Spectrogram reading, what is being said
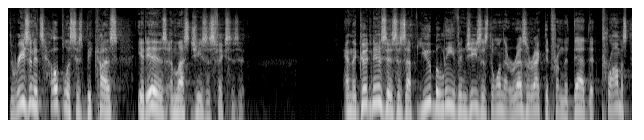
the reason it's hopeless is because it is unless Jesus fixes it. And the good news is, is if you believe in Jesus, the one that resurrected from the dead, that promised,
